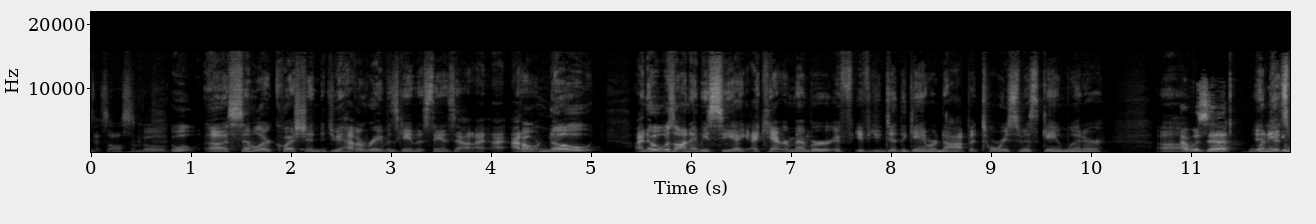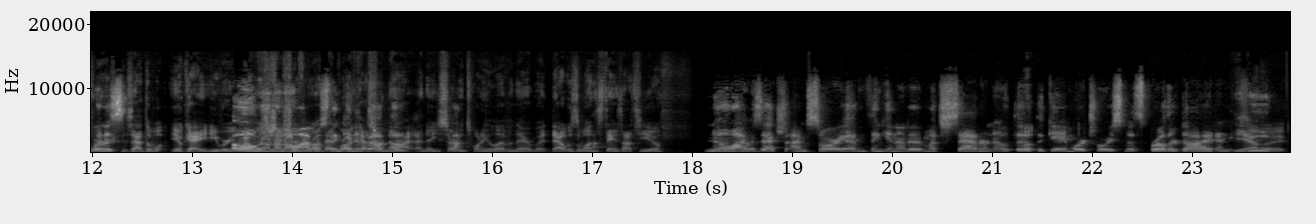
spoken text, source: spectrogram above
that's awesome. Cool. Well, uh, similar question. Do you have a Ravens game that stands out? I, I, I don't know I know it was on NBC. I, I, can't remember if, if you did the game or not, but Torrey Smith game winner. Um, that was it. When in he, Pittsburgh. When is that the one? Okay, you were. Oh, I wasn't no, no, sure no. if you were on that broadcast or not. The, I know you started in 2011 there, but that was the one that stands out to you. No, I was actually. I'm sorry. I'm thinking on a much sadder note. The uh, the game where Torrey Smith's brother died, and yeah, he right.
